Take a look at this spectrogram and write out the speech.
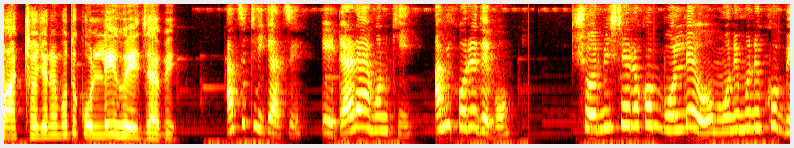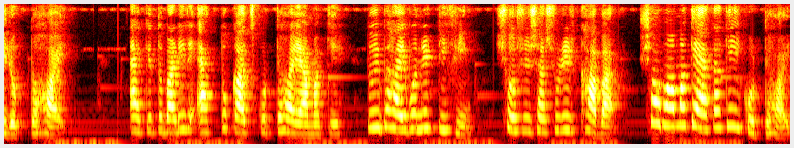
পাঁচ ছ জনের মতো করলেই হয়ে যাবে। আচ্ছা ঠিক আছে। এটার এমন কি? আমি করে দেব। শর্মিষ্ঠা এরকম বললেও মনে মনে খুব বিরক্ত হয়। একে তো বাড়ির এত কাজ করতে হয় আমাকে। দুই ভাই বোনের টিফিন শ্বশুর শাশুড়ির খাবার, সব আমাকে একাকেই করতে হয়।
